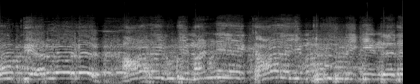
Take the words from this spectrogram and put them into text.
நூற்றி அறுபது ஆரைக்குடி மண்ணிலே காலையும் துடிதுடிக்கின்றது.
